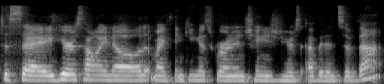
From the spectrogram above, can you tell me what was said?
to say, here's how I know that my thinking has grown and changed. And here's evidence of that.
